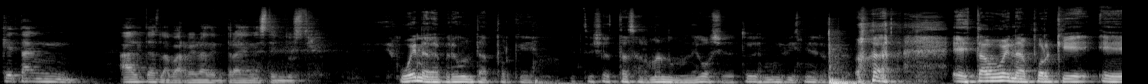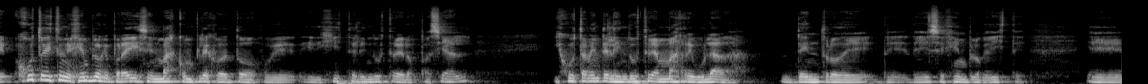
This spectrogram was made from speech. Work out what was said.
¿qué tan alta es la barrera de entrada en esta industria? Buena la pregunta, porque tú ya estás armando un negocio, tú eres muy biznero. Está buena porque eh, justo diste un ejemplo que por ahí es el más complejo de todos, porque dijiste la industria aeroespacial y justamente la industria más regulada dentro de, ese ejemplo que diste. Eh,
